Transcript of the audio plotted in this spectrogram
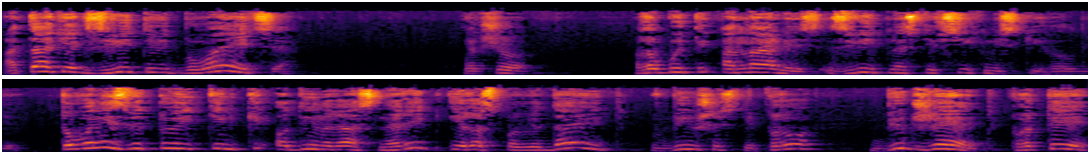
А так як звіти відбуваються, якщо робити аналіз звітності всіх міських голів, то вони звітують тільки один раз на рік і розповідають в більшості про бюджет, про те,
